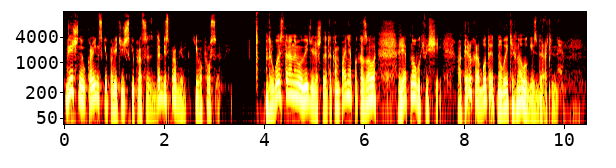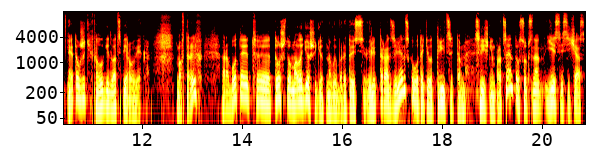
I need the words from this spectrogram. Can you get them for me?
Вечный украинский политический процесс, да без проблем, какие вопросы. С другой стороны, мы увидели, что эта компания показала ряд новых вещей. Во-первых, работают новые технологии избирательные. Это уже технологии 21 века. Во-вторых, работает э, то, что молодежь идет на выборы. То есть электорат Зеленского, вот эти вот 30 там, с лишним процентов, собственно, если сейчас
